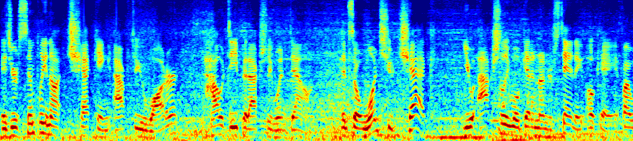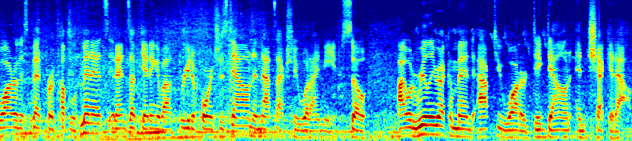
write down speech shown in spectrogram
is you're simply not checking after you water how deep it actually went down. And so once you check, you actually will get an understanding, okay, if I water this bed for a couple of minutes, it ends up getting about three to four inches down and that's actually what I need. So I would really recommend after you water, dig down and check it out.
